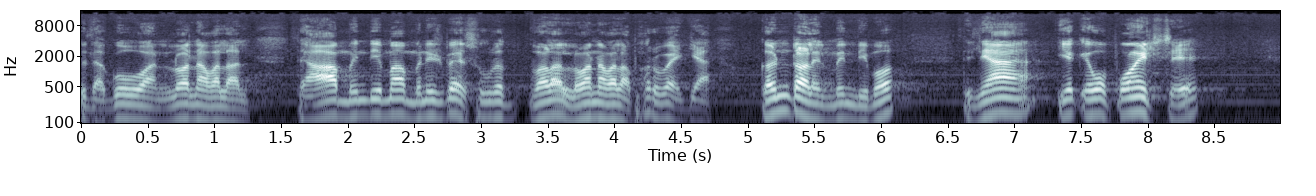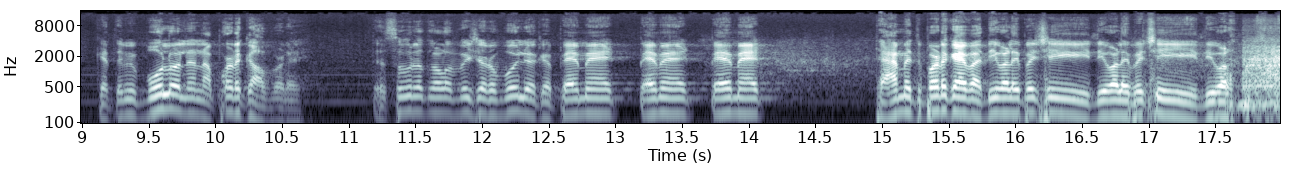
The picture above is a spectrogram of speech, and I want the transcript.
બધા ગોવાને લોનાવાલા તો આ મંદીમાં મનીષભાઈ સુરતવાળા લોનાવાલા ફરવાઈ ગયા. કંટાળીને મંદીમાં ત્યાં એક એવો પોઈન્ટ છે કે તમે બોલો ને એના પડઘા પડે. તો સુરતવાળો બિચારો બોલ્યો કે પેમેન્ટ પેમેન્ટ પેમેન્ટ. તે તો પડઘાવ્યા દિવાળી પછી દિવાળી પછી, દિવાળી.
